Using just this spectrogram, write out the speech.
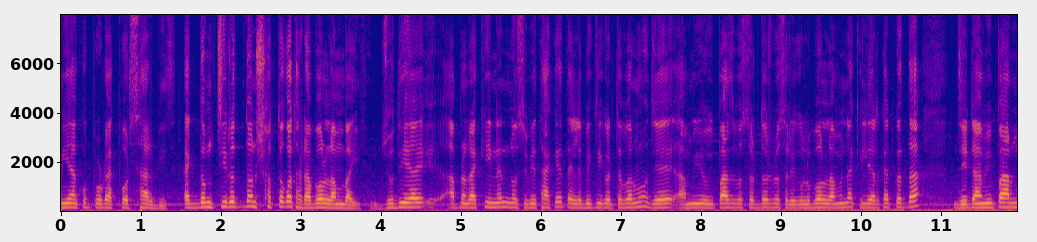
Miyako product for service একদম চিরন্তন সত্য কথাটা বললাম ভাই। যদি আপনারা কিনেন, নসিবি থাকে তাহলে বিক্রি করতে পারব। যে আমি ওই পাঁচ বছর, দশ বছর এগুলো বললাম না ক্লিয়ার কাট কথা। যেটা আমি পারব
